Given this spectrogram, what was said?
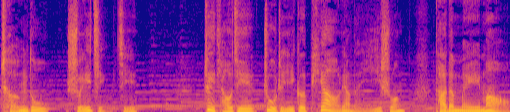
成都水井街。这条街住着一个漂亮的遗孀，她的美貌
